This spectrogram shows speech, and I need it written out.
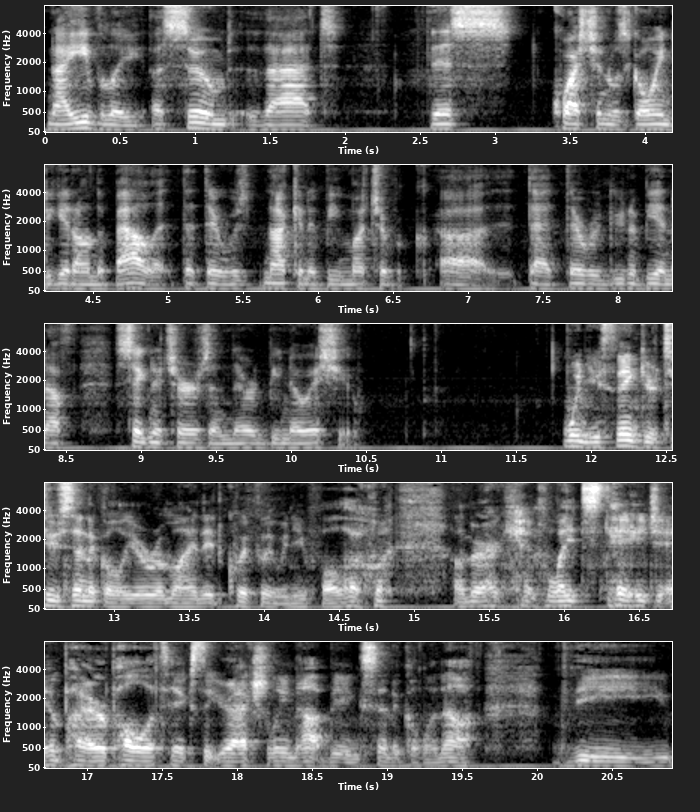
naively assumed that this question was going to get on the ballot, that there was not going to be much of uh, that there were going to be enough signatures and there would be no issue. When you think you're too cynical, you're reminded quickly when you follow American late stage empire politics that you're actually not being cynical enough. The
